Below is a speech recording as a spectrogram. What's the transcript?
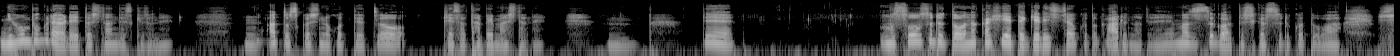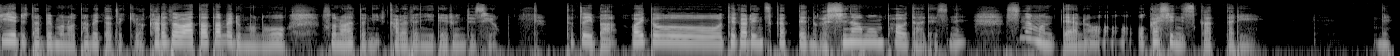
2本分ぐらいは冷凍したんですけどね。うん、あと少し残ったやつを今朝食べましたね。うん。で、もうそうするとお腹冷えて下痢しちゃうことがあるのでね、まずすぐ私がすることは、冷える食べ物を食べた時は体を温めるものをその後に体に入れるんですよ。例えば、割と手軽に使ってるのがシナモンパウダーですね。シナモンってあの、お菓子に使ったり、ね、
